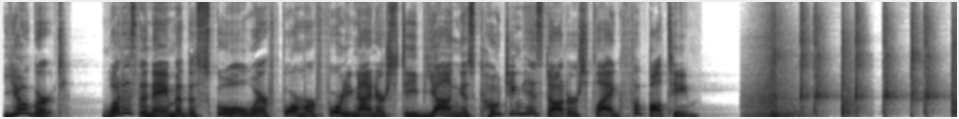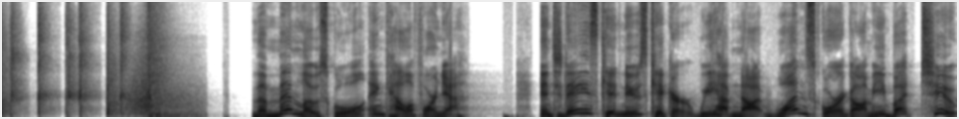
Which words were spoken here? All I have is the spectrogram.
Yogurt. What is the name of the school where former 49er Steve Young is coaching his daughter's flag football team? The Menlo School in California. In today's KidNuz Kicker, we have not one scorigami, but two.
